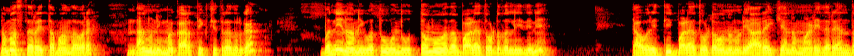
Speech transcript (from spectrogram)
ನಮಸ್ತೆ ರೈತ ಬಾಂಧವರೇ. ನಾನು ನಿಮ್ಮ ಕಾರ್ತಿಕ್ ಚಿತ್ರದುರ್ಗ. ಬನ್ನಿ, ನಾನು ಇವತ್ತು ಒಂದು ಉತ್ತಮವಾದ ಬಾಳೆ ತೋಟದಲ್ಲಿ ಇದ್ದೀನಿ. ಯಾವ ರೀತಿ ಬಾಳೆ ತೋಟವನ್ನು ನೋಡಿ ಆರೈಕೆಯನ್ನು ಮಾಡಿದ್ದಾರೆ ಅಂತ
